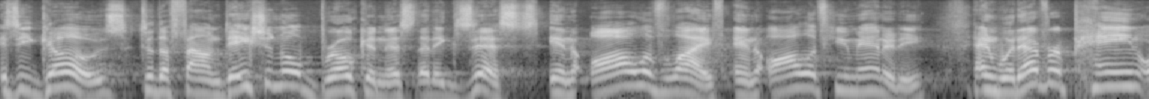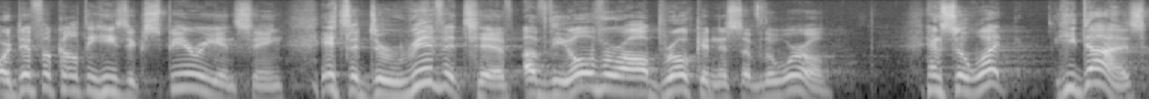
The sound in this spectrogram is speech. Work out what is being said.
is he goes to the foundational brokenness that exists in all of life and all of humanity, and whatever pain or difficulty he's experiencing, it's a derivative of the overall brokenness of the world. And so, what he does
